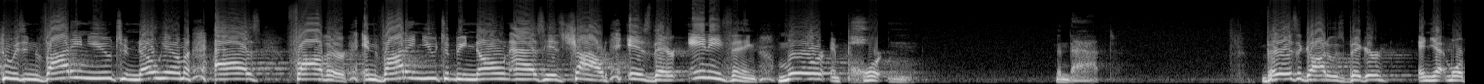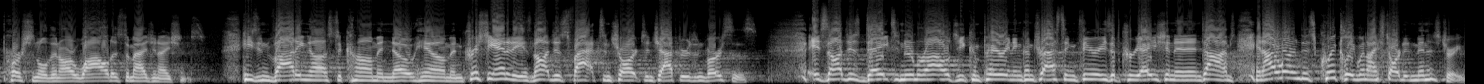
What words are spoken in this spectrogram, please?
who is inviting you to know him as Father, inviting you to be known as his child, is there anything more important than that? There is a God who is bigger and yet more personal than our wildest imaginations. He's inviting us to come and know Him. And Christianity is not just facts and charts and chapters and verses. It's not just dates and numerology, comparing and contrasting theories of creation and end times. And I learned this quickly when I started ministry.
